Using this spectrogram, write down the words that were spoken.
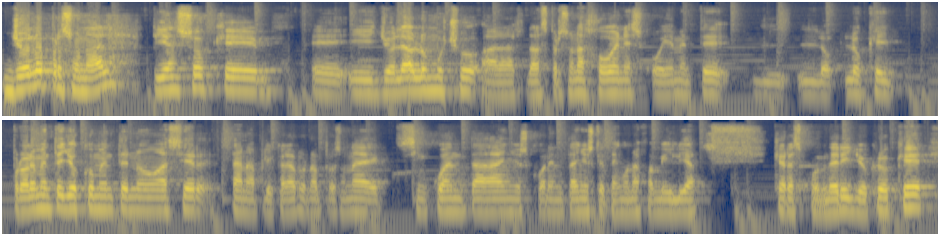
yo lo personal pienso que, eh, y yo le hablo mucho a las, personas jóvenes, obviamente lo, lo, que probablemente yo comente no va a ser tan aplicable para una persona de 50 años, 40 años que tenga una familia que responder y yo creo que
